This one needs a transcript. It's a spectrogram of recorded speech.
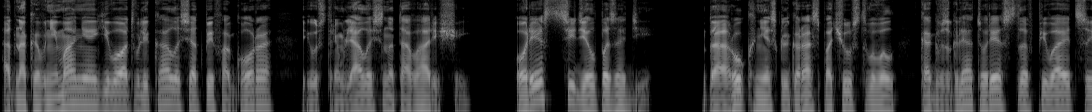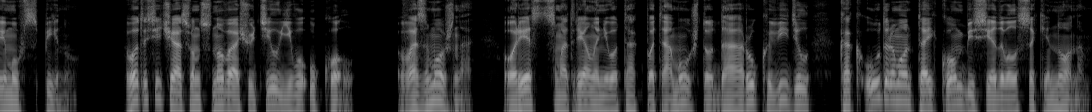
Однако внимание его отвлекалось от Пифагора и устремлялось на товарищей. Орест сидел позади. Дарук несколько раз почувствовал, как взгляд Ореста впивается ему в спину. Вот и сейчас он снова ощутил его укол. Возможно, Орест смотрел на него так потому, что Даарук видел, как утром он тайком беседовал с Акиноном.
